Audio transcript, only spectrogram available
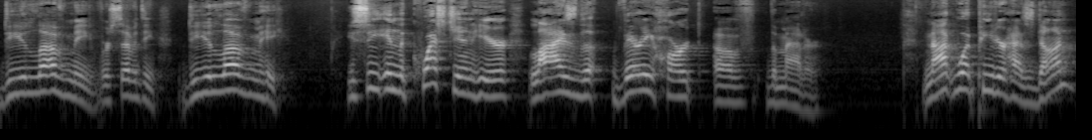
Do you love me? Verse 17, Do you love me? You see, in the question here lies the very heart of the matter. Not what Peter has done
